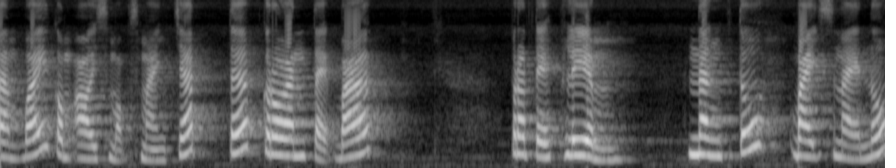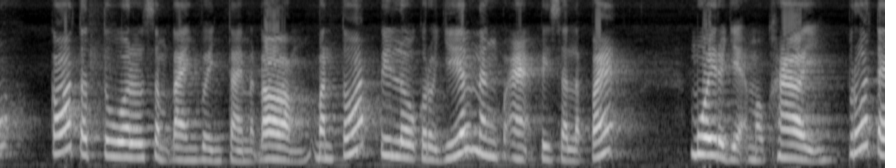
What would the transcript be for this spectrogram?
ដើម្បីកុំឲ្យស្មុគស្មាញចិត្តទើបគ្រាន់តែបើកប្រទេសភ្លាម និងផ្ទុះបែកស្នេហ៍នោះក៏ទទួលសម្ដែងវិញតែម្ដង បន្ទាប់ពីលោករយាលនិងផ្អាកពីសិល្បៈមួយរយៈមកហើយព្រោះតែ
